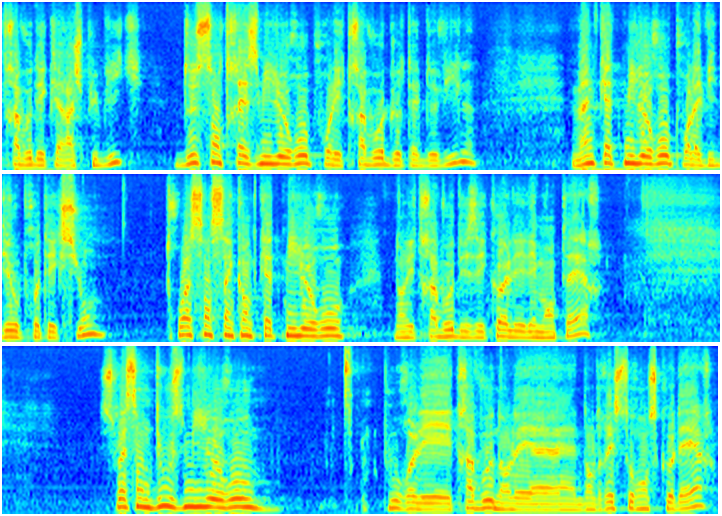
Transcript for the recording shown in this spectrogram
travaux d'éclairage public, 213 000 euros pour les travaux de l'hôtel de ville, 24 000 euros pour la vidéoprotection, 354 000 euros dans les travaux des écoles élémentaires, 72 000 euros pour les travaux dans le restaurant scolaire,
